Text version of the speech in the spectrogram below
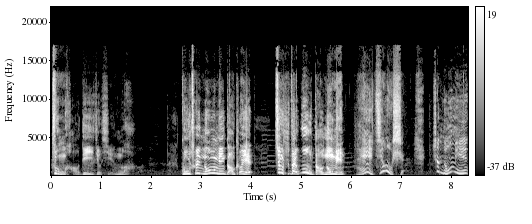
种好地就行了，鼓吹农民搞科研，就是在误导农民。哎，就是，这农民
